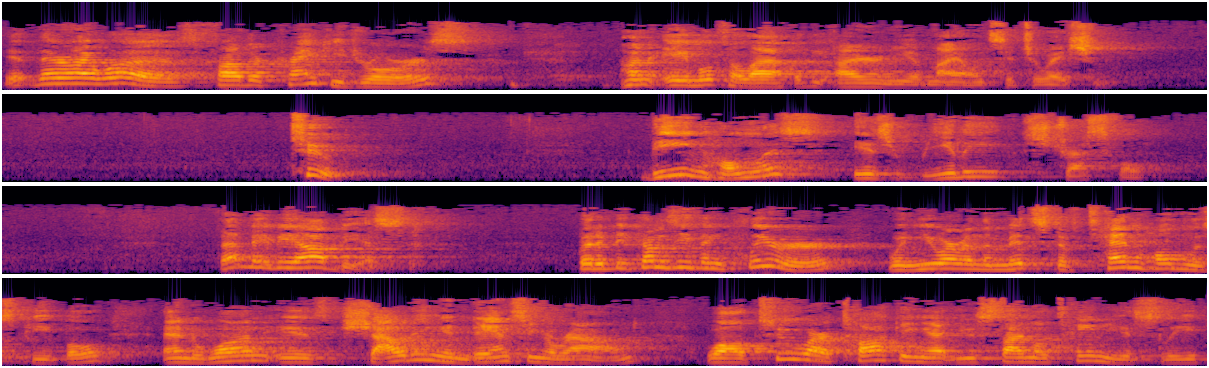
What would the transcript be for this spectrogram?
Yet there I was, Father Cranky Drawers, unable to laugh at the irony of my own situation. Two, being homeless is really stressful. That may be obvious, but it becomes even clearer when you are in the midst of 10 homeless people and one is shouting and dancing around while two are talking at you simultaneously,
